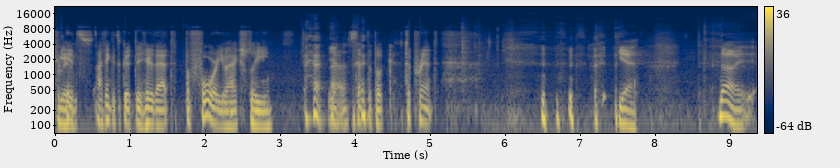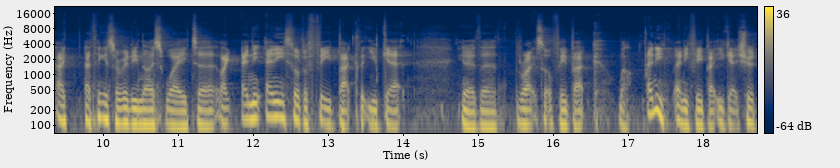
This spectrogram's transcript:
Brilliant. It's I think it's good to hear that before you actually yeah. uh, set the book to print. yeah. No, I I think it's a really nice way to like any any sort of feedback that you get, you know, the, the right sort of feedback. Well, any any feedback you get should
